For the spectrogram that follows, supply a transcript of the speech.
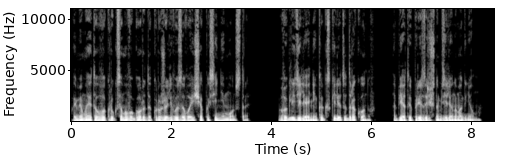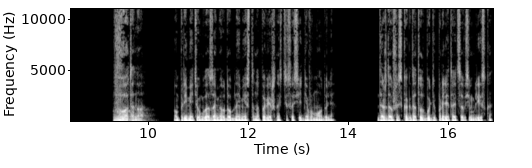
Помимо этого, вокруг самого города кружили вызывающие опасения монстры. Выглядели они как скелеты драконов, объятые призрачным зеленым огнем. «Вот оно!» Он приметил глазами удобное место на поверхности соседнего модуля. Дождавшись, когда тот будет пролетать совсем близко,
